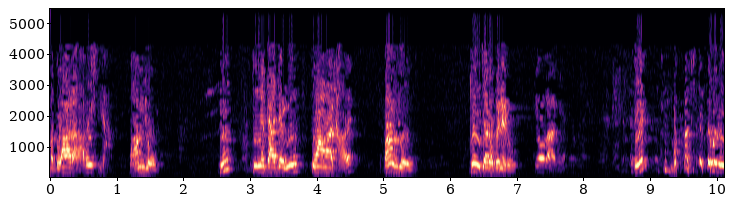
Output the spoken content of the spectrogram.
မသွားတာပဲရှိတာဘာမပြောဟင်သူနဲ့တာတဲ့ရင်သွားတာပဲဘာမပြောတို့ကြတော့ဘယ်နဲ့တော့ပြောပါဗျာဟင်ဘာလို့လဲ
